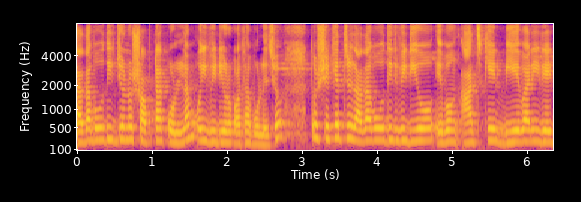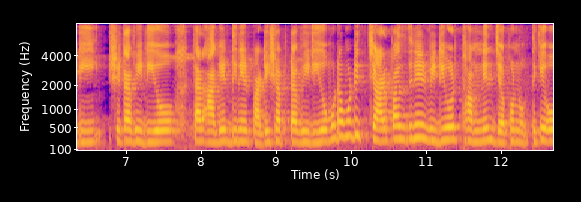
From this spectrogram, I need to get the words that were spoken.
দাদা বৌদির জন্য সবটা করলাম, ওই ভিডিওর কথা বলেছ। তো সেক্ষেত্রে দাদা বৌদির ভিডিও এবং আজকের বিয়েবাড়ি রেডি সেটা ভিডিও, তার আগের দিনের পাটিসাপটা ভিডিও, মোটামুটি চার পাঁচ দিনের ভিডিওর থামনেল যখন থেকে ও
